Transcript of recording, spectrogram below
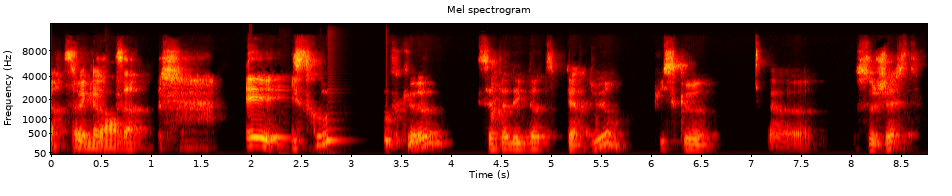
on se fait comme ça. Et il se trouve que cette anecdote perdure puisque euh, ce geste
